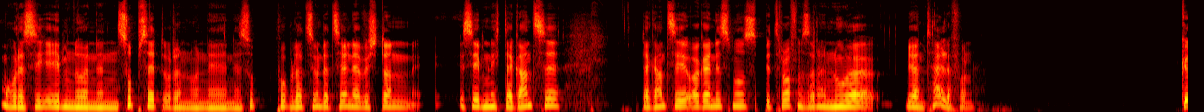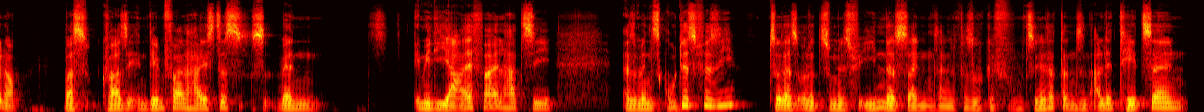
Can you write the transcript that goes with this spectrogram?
oder sie eben nur einen Subset oder nur eine, eine Subpopulation der Zellen erwischt, dann ist eben nicht der ganze, der ganze Organismus betroffen, sondern nur ja, ein Teil davon. Genau. Was quasi in dem Fall heißt es, wenn im Idealfall hat sie, also wenn es gut ist für sie, so dass, oder zumindest für ihn, dass sein, sein Versuch funktioniert hat, dann sind alle T-Zellen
